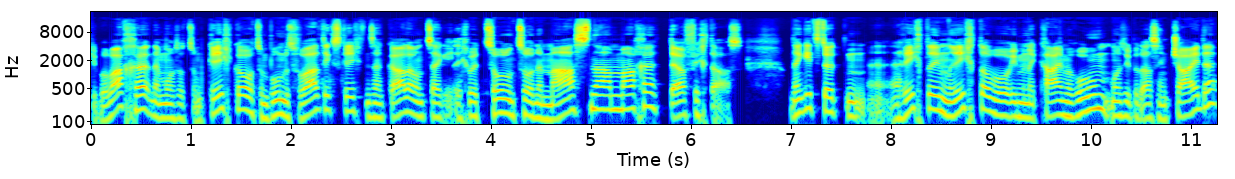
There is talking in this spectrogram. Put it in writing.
überwachen will, dann muss er zum Gericht gehen, zum Bundesverwaltungsgericht in St. Gallen und sagen, ich will so und so eine Maßnahme machen, darf ich das? Und dann gibt es dort einen, Richterin, einen Richter, der in einem geheimen Raum muss über das entscheiden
